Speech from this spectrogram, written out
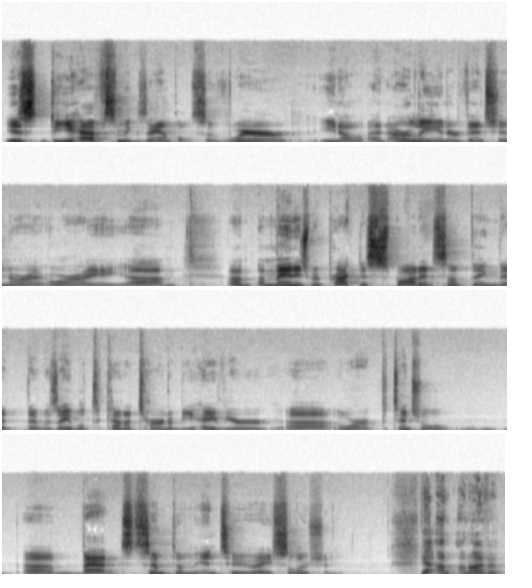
is do you have some examples of where you know an early intervention or a, or a, um, a, a management practice spotted something that that was able to kind of turn a behavior uh, or a potential uh, bad symptom into a solution? Yeah, and, and I have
